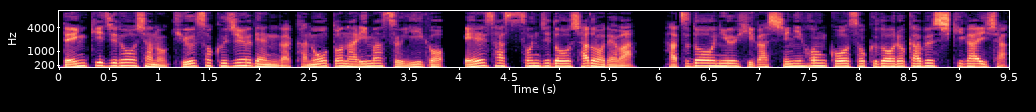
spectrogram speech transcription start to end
電気自動車の急速充電が可能となります。E5、A サッソン自動車道では、発動ニュー東日本高速道路株式会社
